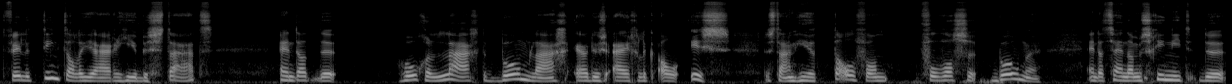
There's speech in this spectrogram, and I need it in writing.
vele tientallen jaren hier bestaat. En dat de hoge laag, de boomlaag, er dus eigenlijk al is. Er staan hier tal van volwassen bomen. En dat zijn dan misschien niet de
